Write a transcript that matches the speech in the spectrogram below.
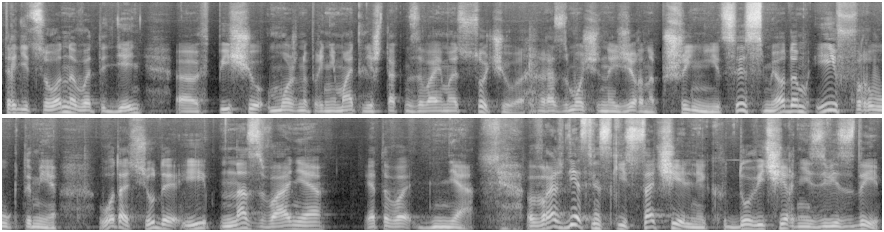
Традиционно в этот день э, в пищу можно принимать лишь так называемое сочево, размоченные зерна пшеницы с медом и фруктами. Вот отсюда и название этого дня. В рождественский сочельник до вечерней звезды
